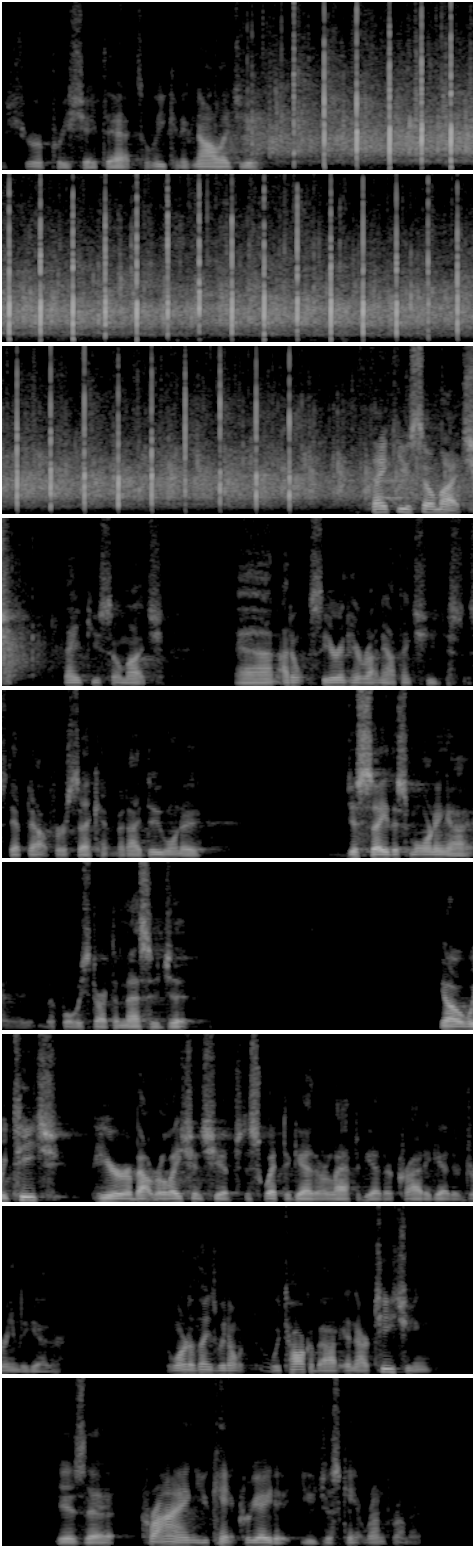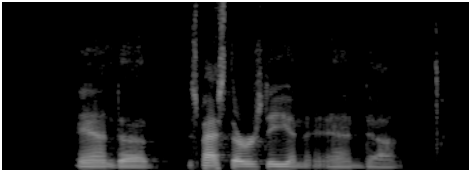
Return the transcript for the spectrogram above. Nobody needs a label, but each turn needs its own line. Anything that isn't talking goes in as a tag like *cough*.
We sure appreciate that so we can acknowledge you. Thank you so much. Thank you so much. And I don't see her in here right now. I think she just stepped out for a second. But I do want to just say this morning, I, before we start the message, that, you know, we teach here about relationships to sweat together, laugh together, cry together, dream together. But one of the things we don't we talk about in our teaching is that crying you can't create it, you just can't run from it. And uh, this past Thursday, and, and uh,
